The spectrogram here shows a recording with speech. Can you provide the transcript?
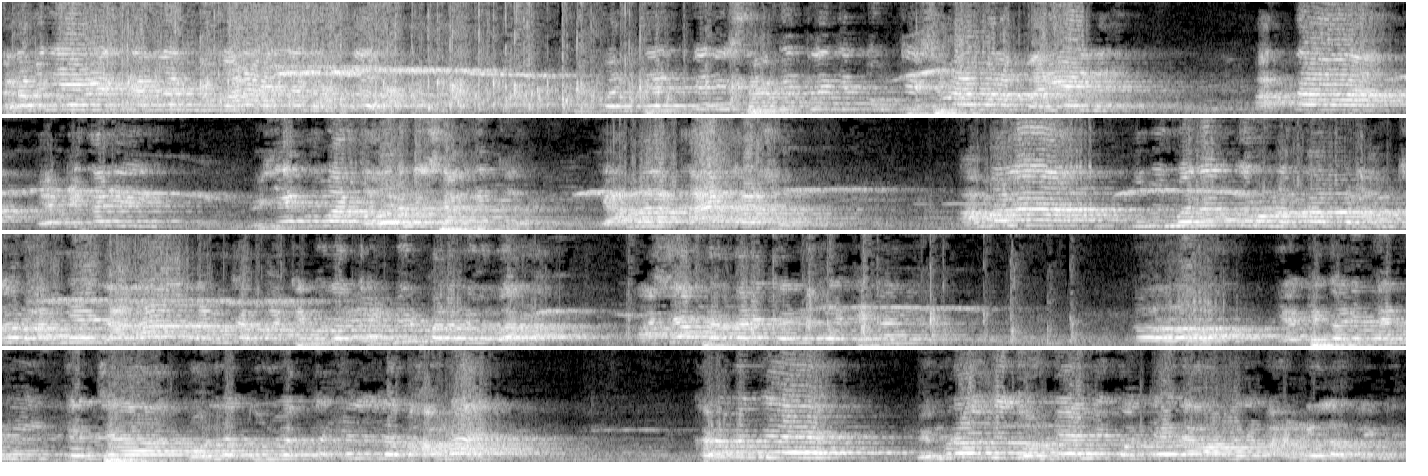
खरं म्हणजे यावेळेस त्यांना उभं राहायचं नव्हतं. पण जनतेने सांगितलं की तुमच्याशिवाय मला पर्याय नाही. आता या ठिकाणी विजयकुमार भवरने सांगितलं की आम्हाला या ठिकाणी त्यांनी त्यांच्या बोलण्यातून व्यक्त केलेल्या भावना आहेत. खरं म्हणजे भीमरावजी धोंडे यांनी कोणत्याही गावामध्ये भांडणी लावली नाही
